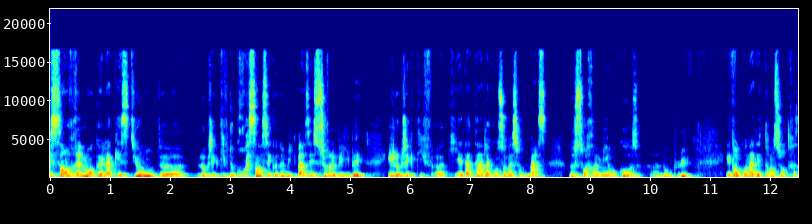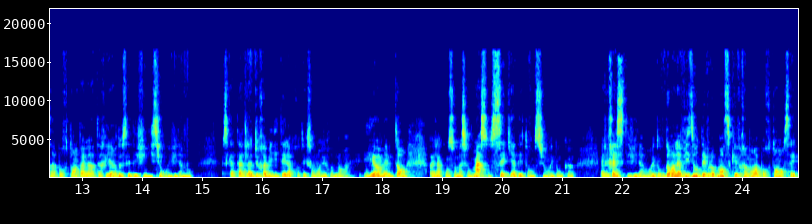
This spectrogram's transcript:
sans vraiment que la question de euh, l'objectif de croissance économique basé sur le PIB et l'objectif euh, qui est d'atteindre la consommation de masse ne soit remis en cause euh, non plus. Et donc on a des tensions très importantes à l'intérieur de ces définitions, évidemment. Parce qu'atteindre la durabilité, la protection de l'environnement et en même temps la consommation de masse, on sait qu'il y a des tensions et donc elles restent évidemment. Et donc dans la vision de développement, ce qui est vraiment important, c'est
